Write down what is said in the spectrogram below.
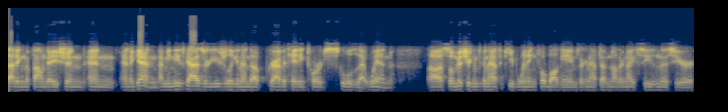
setting the foundation. And, and again, I mean, these guys are usually going to end up gravitating towards schools that win. Uh, so Michigan's going to have to keep winning football games. They're going to have to have another nice season this year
